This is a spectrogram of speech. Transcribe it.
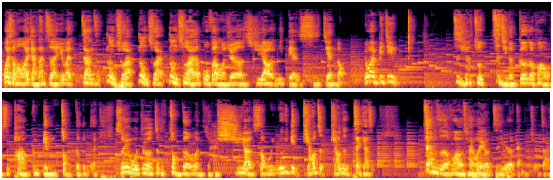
为什么我会讲三次呢？因为这样子弄出来，弄出来，弄出来的部分，我觉得需要一点时间的。因为毕竟自己要做自己的歌的话，我是怕跟别人撞歌，对不对？所以我觉得这个撞歌的问题还需要稍微有一点调整，调整再调整。这样子的话，我才会有自己的感觉在。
